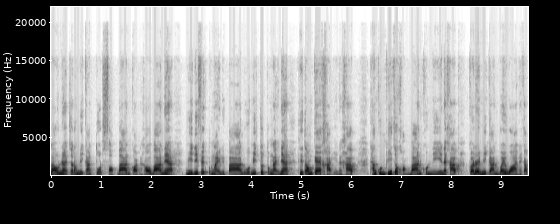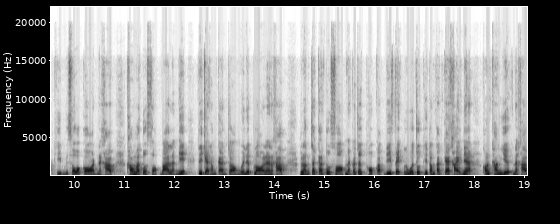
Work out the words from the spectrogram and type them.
เราเนี่ยจะต้องมีการตรวจสอบบ้านก่อนนะครับบ้านเนี่ยมีดีเฟกต์ตรงไหนหรือเปล่าหรือว่ามีจุดตรงไหนเนี่ยที่ต้องแก้ไขนะครับทางคุณพี่เจ้าของบ้านคนนี้นะครับก็ได้มีการไหว้วานให้กับทีมวิศวกรนะครับเข้ามาตรวจสอบบ้านหลังนี้ ที่แกทำการจองไว้เรียบร้อยแล้วนะครับหลังจากการตรวจสอบเนี่ยก็จะพบกับดีเฟกต์หรือว่าจุดที่ต้องการแก้ไขเนี่ยค่อนข้างเยอะนะครับ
